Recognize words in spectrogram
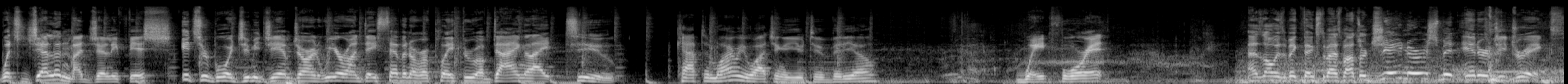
What's gelling, my jellyfish? It's your boy Jimmy Jamjar, and we are on day 7 of our playthrough of Dying Light 2. Captain, why are we watching a YouTube video? Wait for it. As always, a big thanks to my sponsor, J Nourishment Energy Drinks.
